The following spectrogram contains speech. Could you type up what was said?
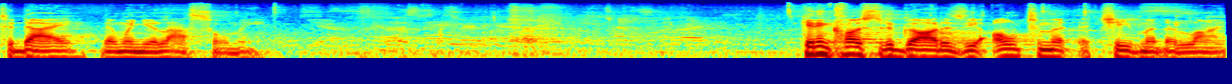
today than when you last saw me. Getting closer to God is the ultimate achievement in life.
